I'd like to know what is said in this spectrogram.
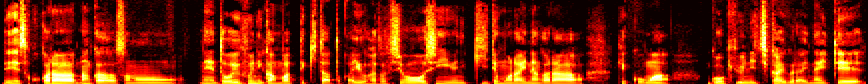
で、そこからなんかその、ね、どういうふうに頑張ってきたとかいう話を親友に聞いてもらいながら、結構まあ、号泣に近いぐらい泣いて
